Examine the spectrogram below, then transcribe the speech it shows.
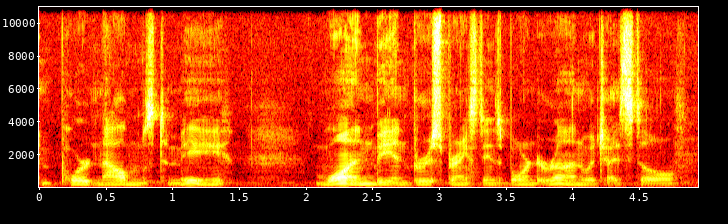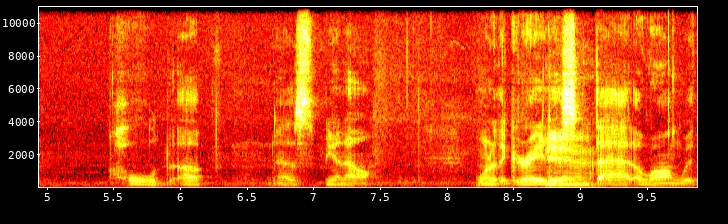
important albums to me. One being Bruce Springsteen's "Born to Run," which I still hold up as you know one of the greatest. Yeah. That, along with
